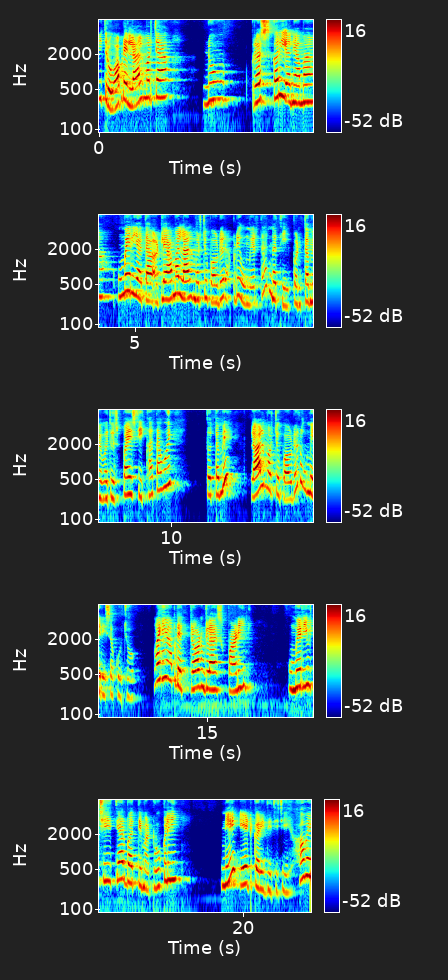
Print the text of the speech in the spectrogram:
મિત્રો, આપણે લાલ મરચાંનો ક્રશ કરી અને આમાં ઉમેર્યા હતા, એટલે આમાં લાલ મરચું પાવડર આપણે ઉમેરતા નથી. પણ તમે વધુ સ્પાઇસી ખાતા હોય, તો તમે લાલ મરચું પાવડર ઉમેરી શકો છો. અહીં આપણે ત્રણ ગ્લાસ પાણી ઉમેર્યું છે, ત્યારબાદ તેમાં ઢોકળી ને એડ કરી દીધી છે. હવે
